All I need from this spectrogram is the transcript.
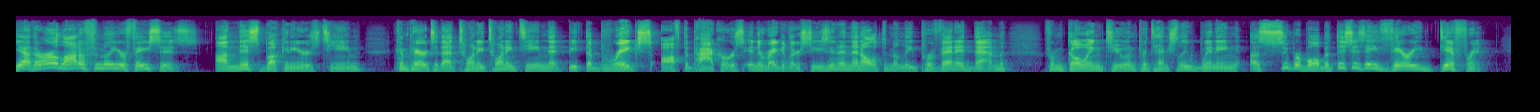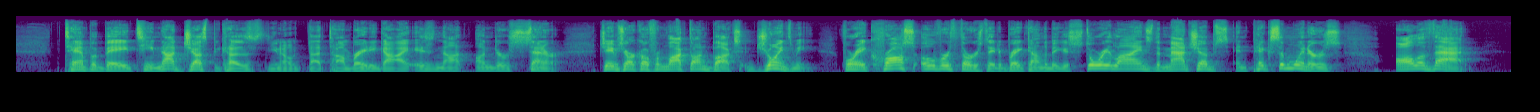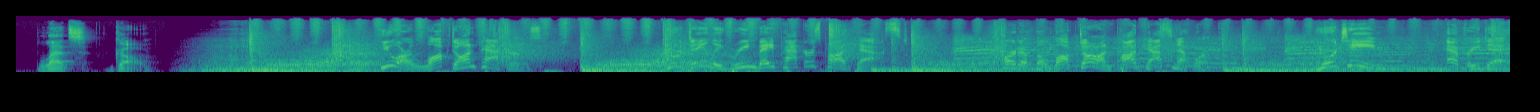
Yeah, there are a lot of familiar faces on this Buccaneers team compared to that 2020 team that beat the brakes off the Packers in the regular season and then ultimately prevented them from going to and potentially winning a Super Bowl. But this is a very different Tampa Bay team, not just because, you know, that Tom Brady guy is not under center. James Yarcho from Locked On Bucks joins me for a crossover Thursday to break down the biggest storylines, the matchups, and pick some winners. All of that. Let's go. You are Locked On Packers, your daily Green Bay Packers podcast. Part of the Locked On Podcast Network. Your team every day.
